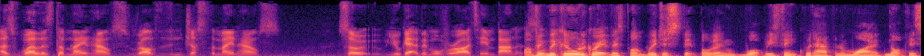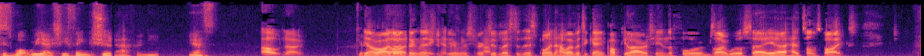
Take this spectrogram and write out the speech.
as well as the main house rather than just the main house. So you'll get a bit more variety in banners. I think we can all agree at this point we're just spitballing what we think would happen and why, not this is what we actually think should happen. Yes? Oh no. Yeah, well, I No, don't I think there think should be a restricted list at this point. However, to gain popularity in the forums, I will say uh, heads on spikes,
